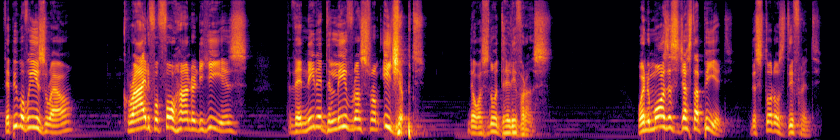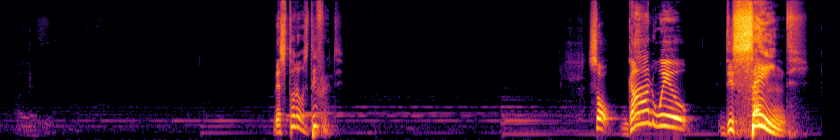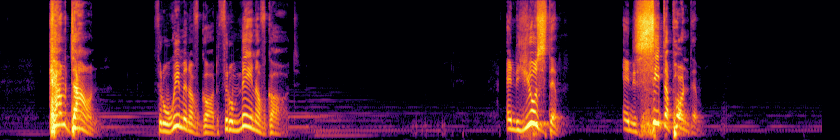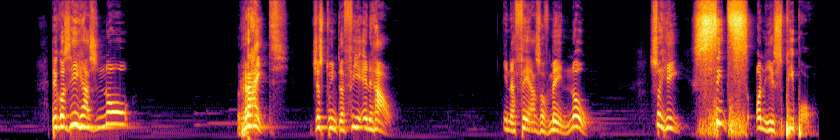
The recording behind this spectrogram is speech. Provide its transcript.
The people of Israel cried for 400 years they needed deliverance from Egypt. There was no deliverance. When Moses just appeared, the story was different. The story was different. So God will descend, come down through women of God, through men of God. and use them and sit upon them. Because he has no right just to interfere anyhow in affairs of men. No. So he sits on his people.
